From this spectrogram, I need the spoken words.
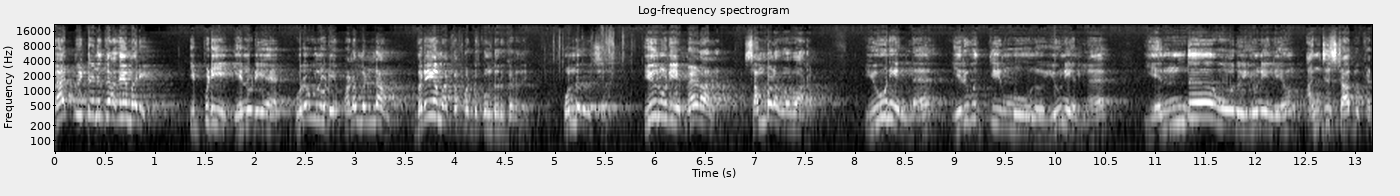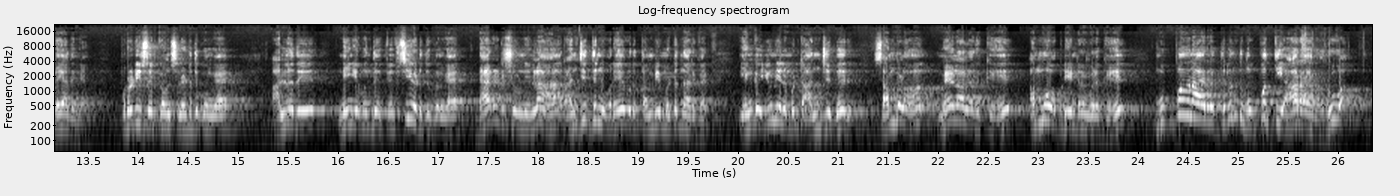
பேட்மிண்டனுக்கு அதே மாதிரி. இப்படி என்னுடைய உறவினுடைய பணமெல்லாம் விரயமாக்கப்பட்டு கொண்டிருக்கிறது. இன்னொரு விஷயம் இவனுடைய மேலாளர் சம்பள விவகாரம். யூனியனில் இருபத்தி மூணு யூனியனில் எந்த ஒரு யூனியன்லையும் அஞ்சு ஸ்டாப்பு கிடையாதுங்க. ப்ரொடியூசர் கவுன்சில் எடுத்துக்கோங்க. அல்லது நீங்கள் வந்து பெப்சி எடுத்துக்கோங்க. டைரக்டர்ஸ் யூனியன்லாம் ரஞ்சித்துன்னு ஒரே ஒரு தம்பி மட்டும்தான் இருக்கார். எங்கள் யூனியனில் மட்டும் அஞ்சு பேர். சம்பளம் மேலாளருக்கு அம்மு அப்படின்றவங்களுக்கு முப்பதனாயிரத்துலேருந்து முப்பத்தி ஆறாயிரம் ரூபா.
